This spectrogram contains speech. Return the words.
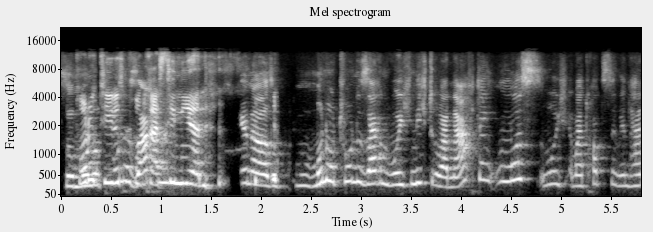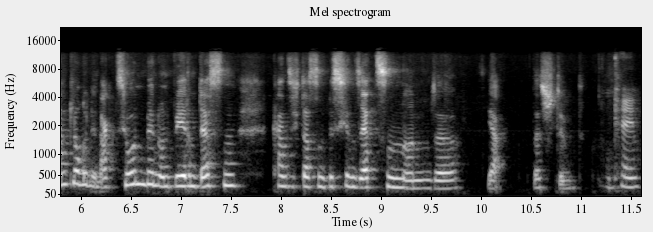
So Produktives Prokrastinieren. Sachen, genau, so monotone Sachen, wo ich nicht drüber nachdenken muss, wo ich aber trotzdem in Handlung und in Aktion bin und währenddessen kann sich das ein bisschen setzen und äh, ja, das stimmt. Okay.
